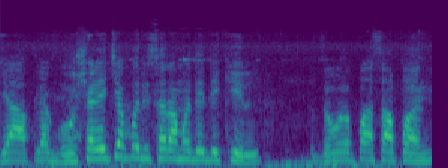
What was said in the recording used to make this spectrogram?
या आपल्या गोशाळेच्या परिसरामध्ये देखील जवळपास आपण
